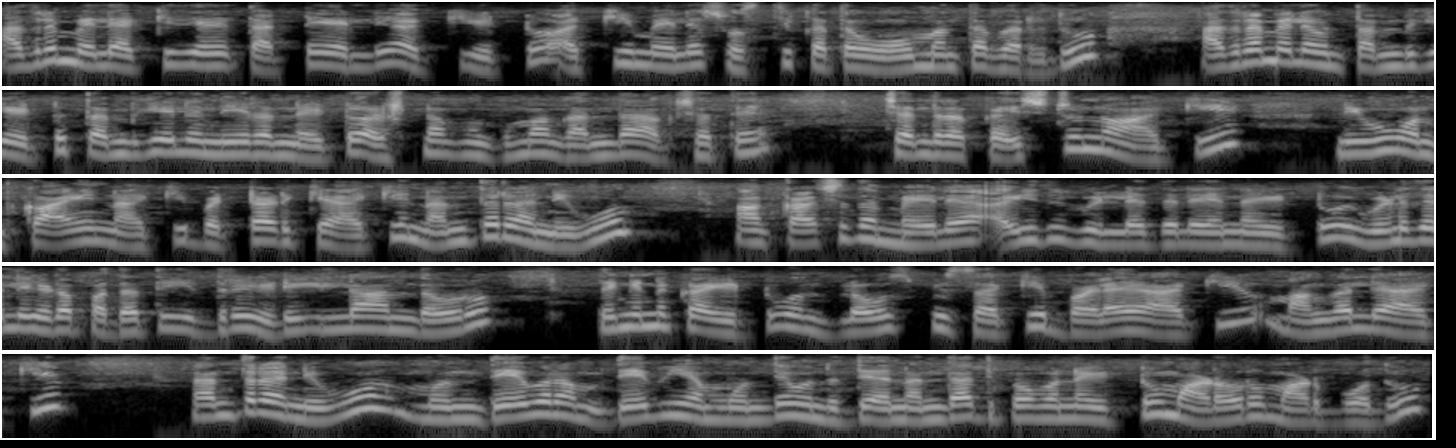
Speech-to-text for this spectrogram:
ಅದರ ಮೇಲೆ ಅಕ್ಕಿ ತಟ್ಟೆಯಲ್ಲಿ ಅಕ್ಕಿ ಇಟ್ಟು, ಅಕ್ಕಿ ಮೇಲೆ ಸ್ವಸ್ತಿಕ್ ಅಥವಾ ಓಂ ಅಂತ ಬರೆದು, ಅದರ ಮೇಲೆ ಒಂದು ತಂಬಿಗೆ ಇಟ್ಟು, ತಂಬಿಗೆಯಲ್ಲಿ ನೀರನ್ನು ಇಟ್ಟು ಅರಿಶಿನ ಕುಂಕುಮ, ಗಂಧ, ಅಕ್ಷತೆ ಚಂದ್ರಕ ಇಷ್ಟನ್ನು ಹಾಕಿ, ನೀವು ಒಂದು ಕಾಯಿನ ಹಾಕಿ, ಬೆಟ್ಟಡಿಕೆ ಹಾಕಿ, ನಂತರ ನೀವು, ಆ, ಕಳಶದ ಮೇಲೆ ಐದು ವೀಳ್ಯದೆಲೆಯನ್ನು ಇಟ್ಟು, ವೀಳ್ಯದೆಲೆ ಇಡೋ ಪದ್ಧತಿ ಇದ್ದರೆ ಇಡಿ, ಇಲ್ಲ ಅಂದವರು, ತೆಂಗಿನಕಾಯಿ ಇಟ್ಟು ಒಂದು ಬ್ಲೌಸ್ ಪೀಸ್ ಹಾಕಿ, ಬಳೆ ಹಾಕಿ, ಮಂಗಲ್ಯ ಹಾಕಿ, ನಂತರ ನೀವು ದೇವರ, ದೇವಿಯ ಮುಂದೆ ಒಂದು ದೇ, ನಂದಾದೀಪವನ್ನು ಇಟ್ಟು ಮಾಡೋರು ಮಾಡ್ಬೋದು.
